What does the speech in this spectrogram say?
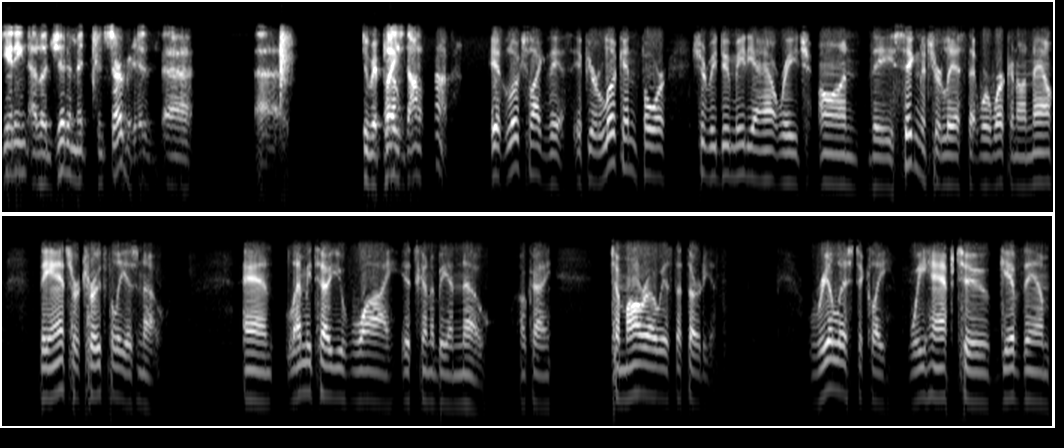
getting a legitimate conservative uh, uh, to replace Donald Trump. it looks like this. If you're looking for should we do media outreach on the signature list that we're working on now, the answer truthfully is no. And let me tell you why it's going to be a no, okay? Tomorrow is the 30th. Realistically, we have to give them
